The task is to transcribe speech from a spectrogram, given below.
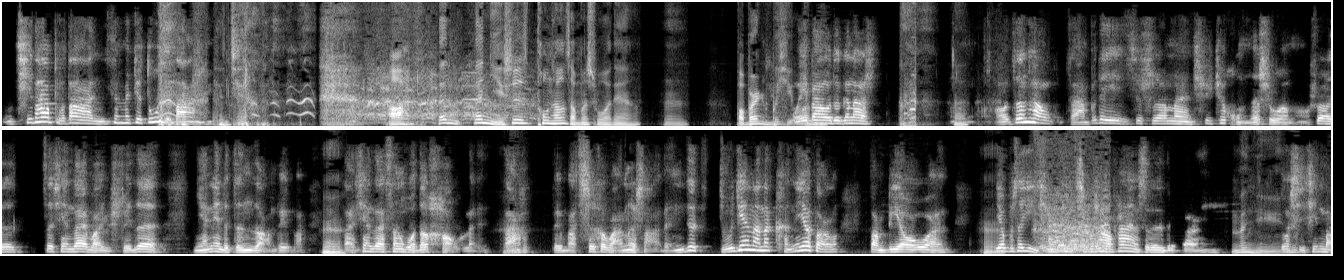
你其他不大，你怎么就肚子大呢？啊，那那你是通常怎么说的？嗯，宝贝儿，你不喜欢？我一般我都跟他，嗯，我 正常，咱不得就说嘛，去去哄着说嘛。我说这现在吧，随着年龄的增长，对吧？嗯。咱现在生活都好了，咱对吧？吃喝玩乐啥的，你这逐渐的那肯定要长长膘啊，要不是以前你吃不上饭似的，对吧？那你多洗洗脑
